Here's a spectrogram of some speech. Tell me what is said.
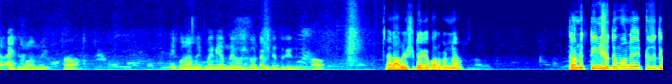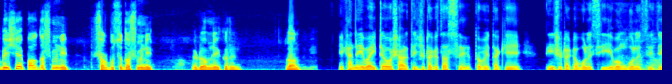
আর আইতে পনেরো মিনিট? হ্যাঁ। এই পনেরো মিনিট মানে আপনি ওই ঘণ্টা ভিতরে ধরে নেবেন? হ্যাঁ। আর আড়াইশো টাকা পারবেন না? তা আপনি তিনশোতে মানে একটু যদি বেশি হয় পাঁচ দশ মিনিট সর্বোচ্চ দশ মিনিট একটু আপনি করেন। লন। এখানে এই বাড়িটাও সাড়ে তিনশো টাকা চাচ্ছে তবে তাকে তিনশো টাকা বলেছি এবং বলেছি যে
